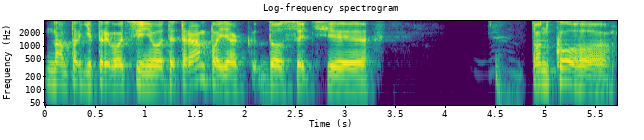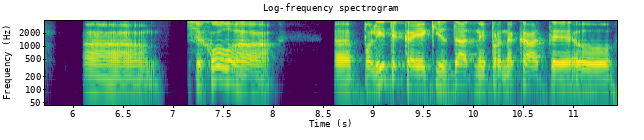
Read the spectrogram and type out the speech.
Нам тоді треба оцінювати Трампа як досить е, тонкого е, психолога, е, політика, який здатний проникати у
